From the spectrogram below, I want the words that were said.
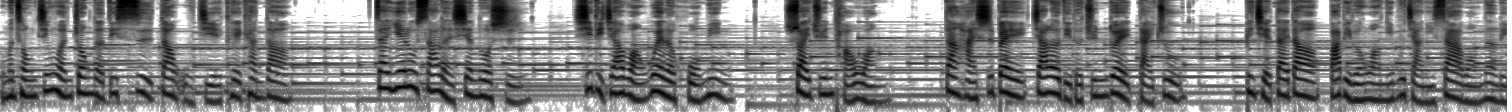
我们从经文中的第四到五节可以看到，在耶路撒冷陷落时，西底家王为了活命。率军逃亡，但还是被加勒底的军队逮住，并且带到巴比伦王尼布甲尼撒王那里。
